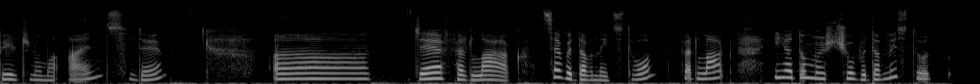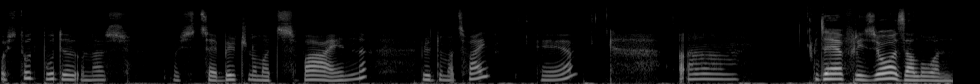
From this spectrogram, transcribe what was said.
Bild Nummer 1. Де? Е, Der Verlag. Це видавництво Verlag. І я думаю, що видавництво ось тут буде у нас ось це Bild номер 2. Bild номер 2. Е. Ем, Der Friseursalon.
